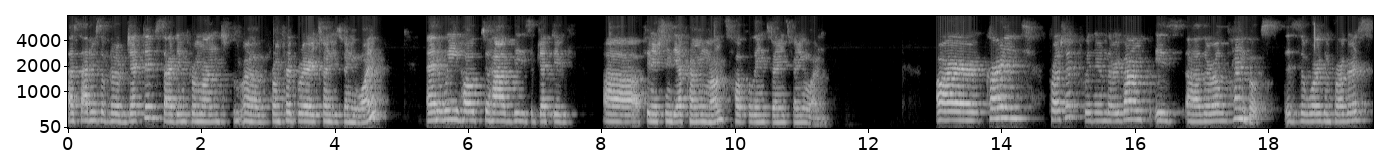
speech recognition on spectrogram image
a status of the objective starting from uh, from February 2021. And we hope to have this objective uh, finished in the upcoming months, hopefully in 2021. Our current project within the revamp is uh, the role handbooks. This is a work in progress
